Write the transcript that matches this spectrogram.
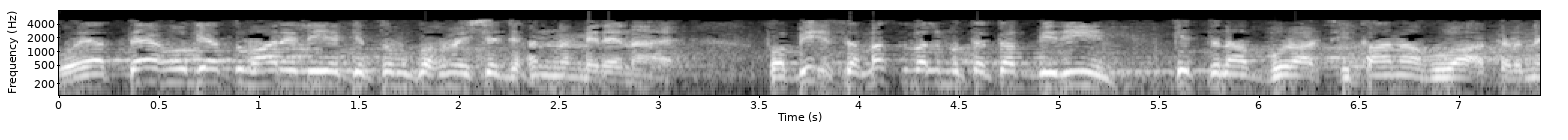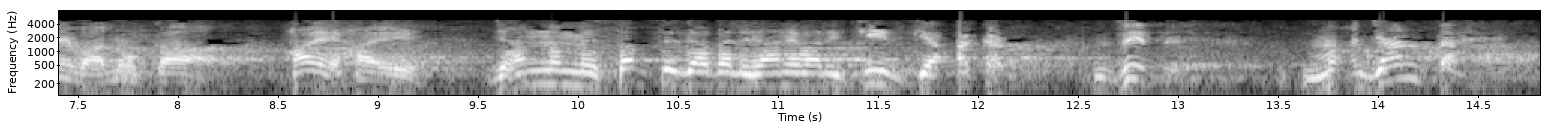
گویا طے ہو گیا تمہارے لیے کہ تم کو ہمیشہ جہنم میں رہنا ہے۔ فبئس مثوى المتکبرین، کتنا برا ٹھکانہ ہوا اکڑنے والوں کا۔ ہائے ہائے، جہنم میں سب سے زیادہ لے جانے والی چیز کیا اکڑ؟ ضد جانتا ہے۔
